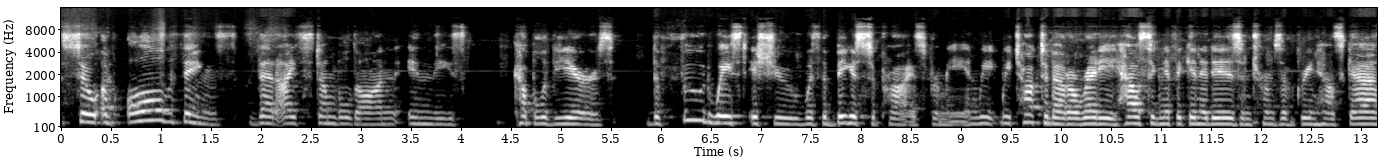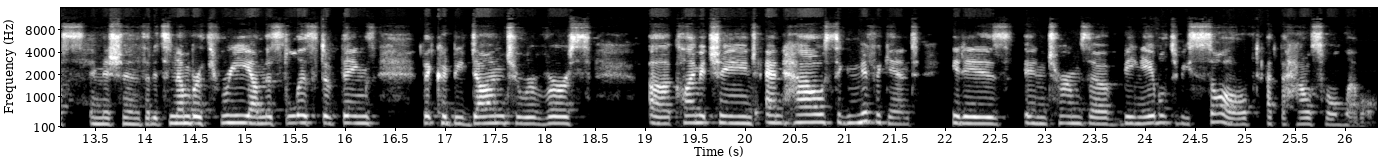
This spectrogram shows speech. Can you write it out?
so of all the things that I stumbled on in these couple of years, the food waste issue was the biggest surprise for me. And we, we talked about already how significant it is in terms of greenhouse gas emissions, and it's number three on this list of things that could be done to reverse uh, climate change, and how significant it is in terms of being able to be solved at the household level.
